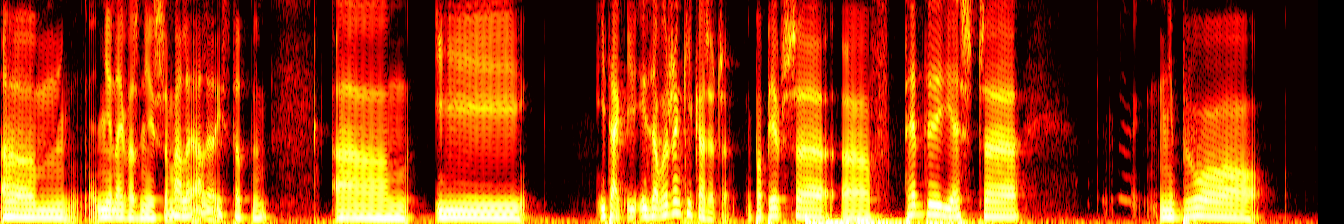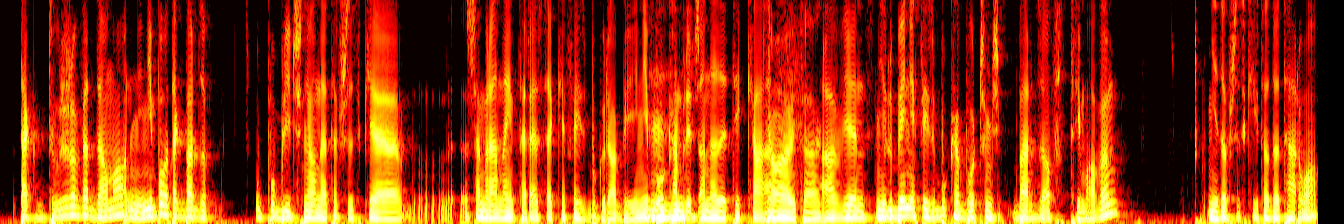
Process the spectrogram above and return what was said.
Um, nie najważniejszym, ale, ale istotnym. Um, I, I tak, i, i zauważyłem kilka rzeczy. Po pierwsze, e, wtedy jeszcze nie było tak dużo wiadomo, nie, nie było tak bardzo upublicznione te wszystkie szemrane interesy, jakie Facebook robi. Nie było Mhm. Cambridge Analytica, Oj, tak. a więc nielubienie Facebooka było czymś bardzo off-streamowym. Nie do wszystkich to dotarło.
